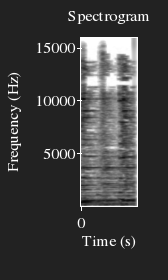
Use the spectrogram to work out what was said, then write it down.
Thank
